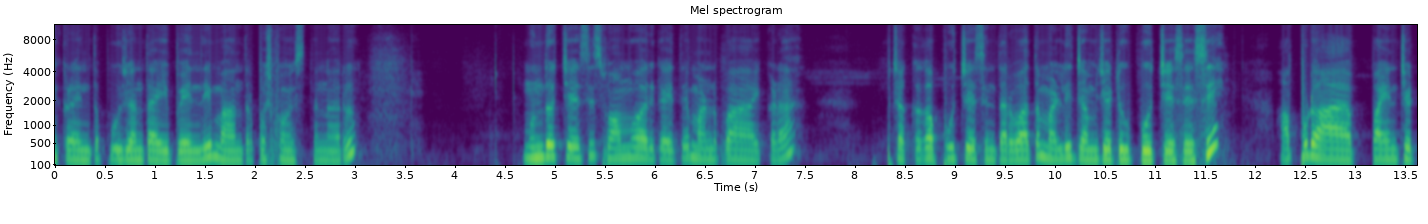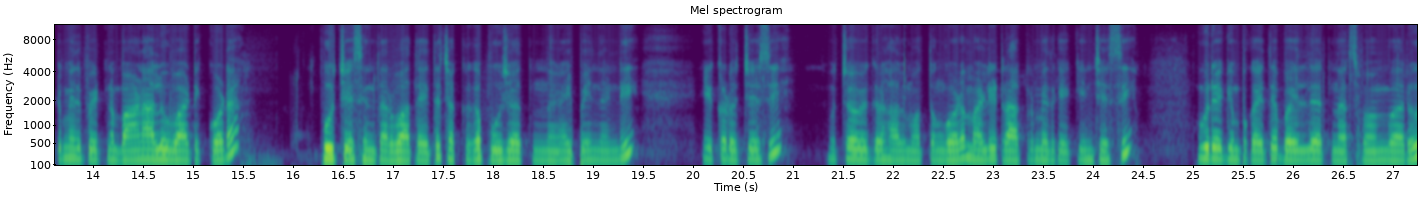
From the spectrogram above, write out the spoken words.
ఇక్కడ ఇంత పూజ అంతా అయిపోయింది. మంత్రపుష్పం ఇస్తున్నారు ముందు వచ్చేసి స్వామివారికి అయితే మండప ఇక్కడ చక్కగా పూజ చేసిన తర్వాత మళ్ళీ జమ్మి చెట్టుకు పూజ చేసేసి అప్పుడు ఆ పైన చెట్టు మీద పెట్టిన బాణాలు వాటికి కూడా పూజ చేసిన తర్వాత అయితే చక్కగా పూజ అవుతుంది అయిపోయిందండి. ఇక్కడ వచ్చేసి ఉత్సవ విగ్రహాలు మొత్తం కూడా మళ్ళీ ట్రాక్టర్ మీదకి ఎక్కించేసి ఊరేగింపుకైతే బయలుదేరుతున్నారు స్వామివారు.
